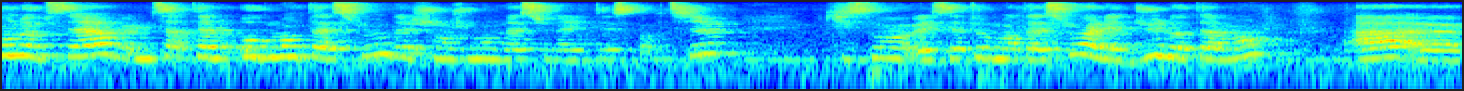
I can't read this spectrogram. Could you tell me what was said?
qu'on observe une certaine augmentation des changements de nationalité sportive, et cette augmentation elle est due notamment à euh,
